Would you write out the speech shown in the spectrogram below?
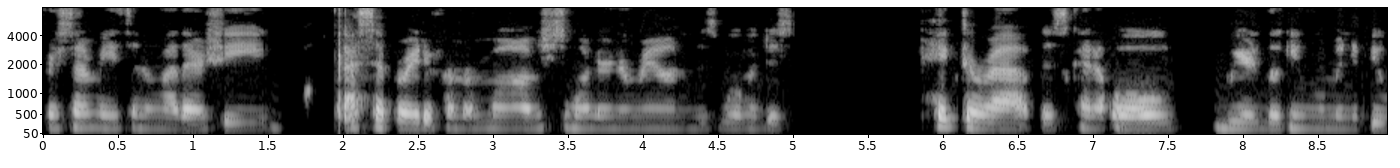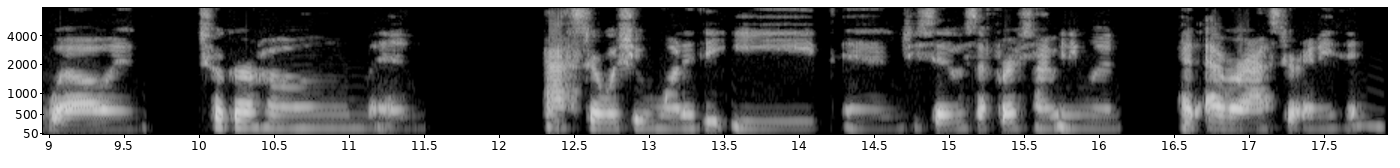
for some reason or other, she got separated from her mom. She's wandering around, and this woman just picked her up, this kind of old, weird looking woman, if you will, and took her home and asked her what she wanted to eat. And she said it was the first time anyone had ever asked her anything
